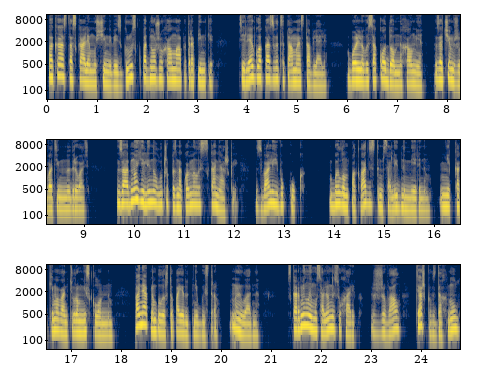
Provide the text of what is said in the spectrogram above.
пока стаскали мужчины весь груз к подножию холма по тропинке, телегу, оказывается, там и оставляли. Больно высоко дом на холме, зачем животину надрывать? Заодно Елена лучше познакомилась с коняшкой. Звали его Кук. Был он покладистым, солидным мерином, ни к каким авантюрам не склонным. Понятно было, что поедут не быстро. Ну и ладно. Скормила ему соленый сухарик. Сживал, тяжко вздохнул,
